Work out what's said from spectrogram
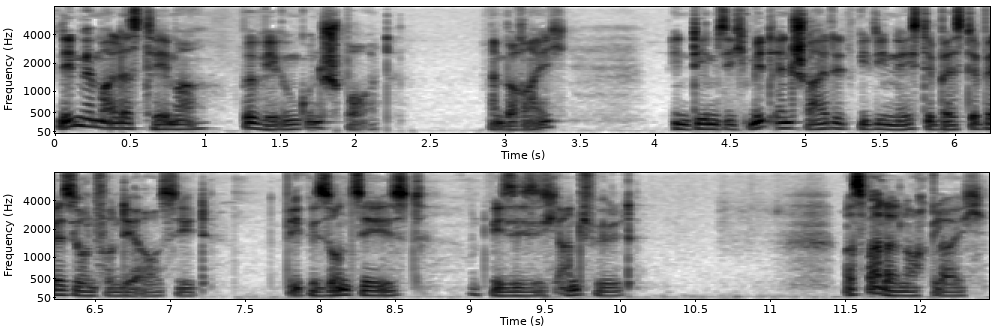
Nehmen wir mal das Thema Bewegung und Sport. Ein Bereich, in dem sich mitentscheidet, wie die nächste beste Version von dir aussieht, wie gesund sie ist und wie sie sich anfühlt. Was war da noch gleich?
